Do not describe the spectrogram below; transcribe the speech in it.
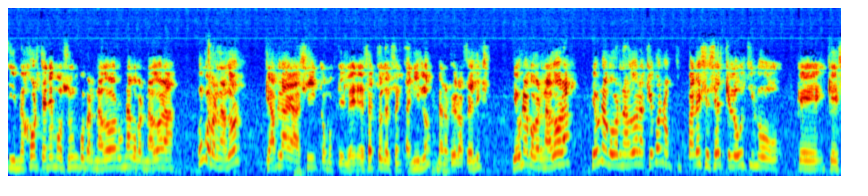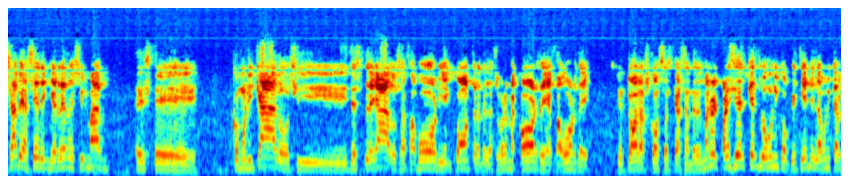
y mejor tenemos un gobernador, una gobernadora un gobernador que habla así como que el efecto del fentanilo, me refiero a Félix, y a una gobernadora, y a una gobernadora que, bueno, parece ser que lo último que, sabe hacer en Guerrero es firmar este comunicados y desplegados a favor y en contra de la Suprema Corte y a favor de, todas las cosas que hace Andrés Manuel. Parece ser que es lo único que tiene, la única,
